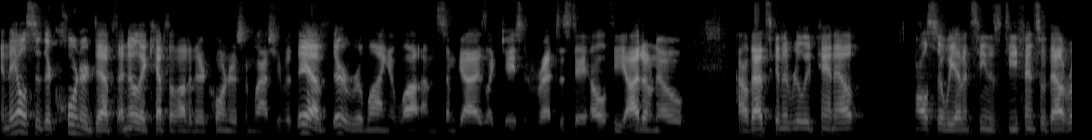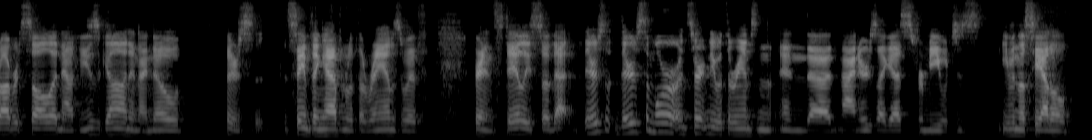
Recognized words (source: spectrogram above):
and they also their corner depth. I know they kept a lot of their corners from last year, but they have they're relying a lot on some guys like Jason Verrett to stay healthy. I don't know how that's going to really pan out. Also, we haven't seen this defense without Robert Saleh. Now he's gone, and I know there's the same thing happened with the Rams with Brandon Staley. So that there's there's some more uncertainty with the Rams and, and uh, Niners, I guess, for me, which is even though Seattle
